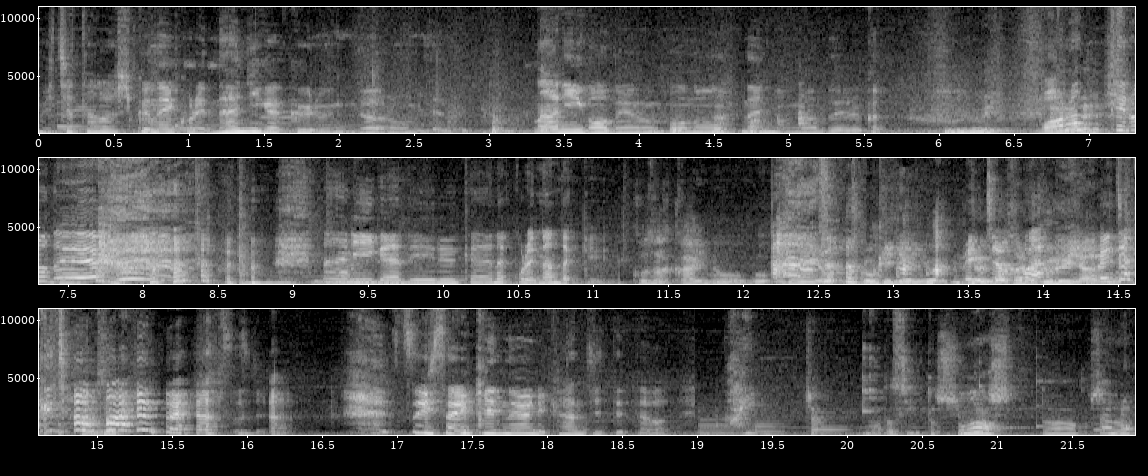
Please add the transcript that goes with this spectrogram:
めっちゃ楽しくない？これ何が来るんだろう？みたいな。何が出るかな？何が出るか。笑ってるね 何が出るかな？これなんだっけ？小堺のごきげんよ。う ごきげんようめっちゃ古いなめちゃくちゃ前のやつじゃん。つい最近のように感じてたわ。はい。じゃあお待たせいたしました。こちらの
